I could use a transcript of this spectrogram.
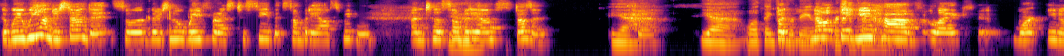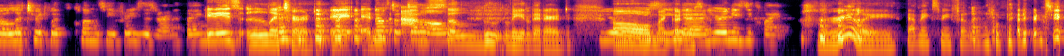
the way we understand it. So there's no way for us to see that somebody else wouldn't until somebody yeah. else doesn't. Yeah. So. Yeah. Well, thank you for being not that that, you have like work, you know, littered with clumsy phrases or anything. It is littered. It, it is at all. absolutely littered. You're oh, my goodness. uh, you're an easy client. really? That makes me feel a little better too.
